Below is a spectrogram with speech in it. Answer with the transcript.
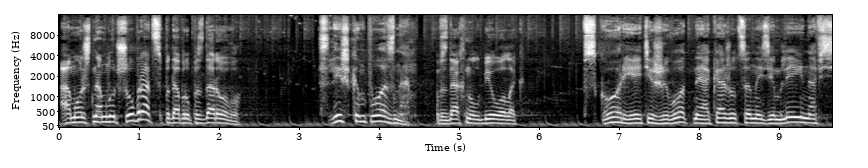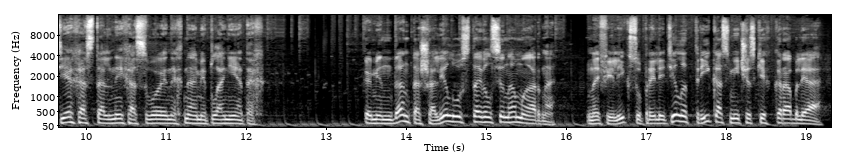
«А может, нам лучше убраться по добру, по здорову?» «Слишком поздно», — вздохнул биолог. «Вскоре эти животные окажутся на Земле и на всех остальных освоенных нами планетах». Комендант ошалело уставился на Марна. На Феликсу прилетело три космических корабля —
